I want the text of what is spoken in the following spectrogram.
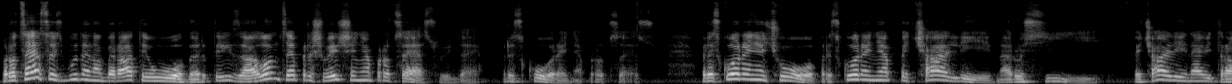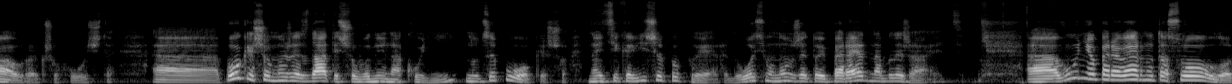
Процес ось буде набирати оберти, і загалом це пришвидшення процесу йде, прискорення процесу. Прискорення чого? Прискорення печалі на Росії. Печалі і навіть трауру, якщо хочете. Е, поки що може здати, що вони на коні. Ну це поки що. Найцікавіше попереду. Ось воно вже той перед наближається. Е, Вуньо перевернута соло.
